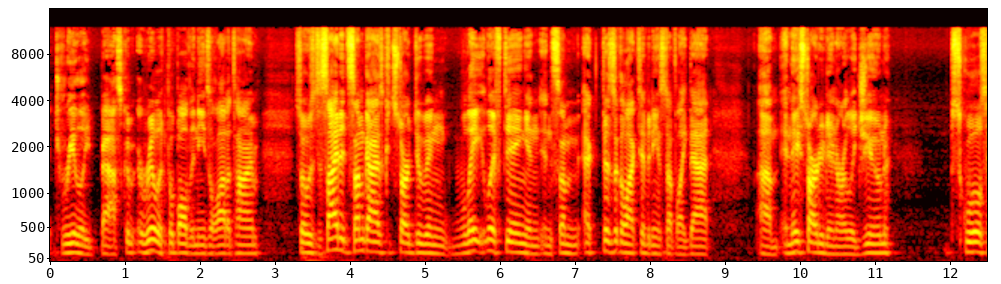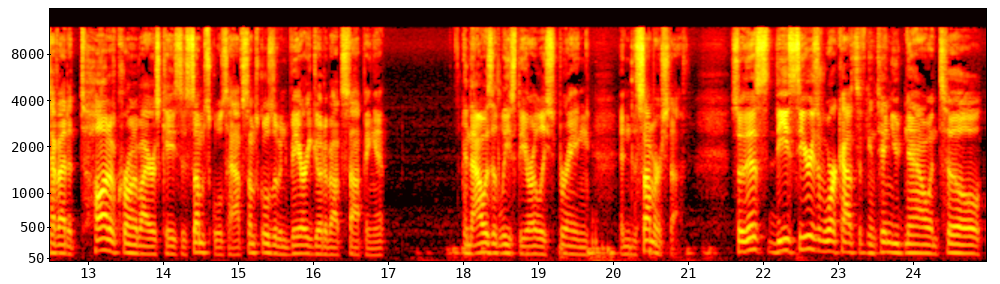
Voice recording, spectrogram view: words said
It's really basketball, really football that needs a lot of time. So it was decided some guys could start doing weightlifting and, and some physical activity and stuff like that. Um, and they started in early June. Schools have had a ton of coronavirus cases. Some schools have. Some schools have been very good about stopping it. And that was at least the early spring and the summer stuff. So this these series of workouts have continued now until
